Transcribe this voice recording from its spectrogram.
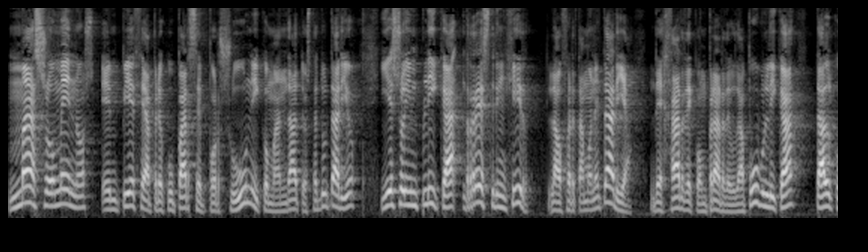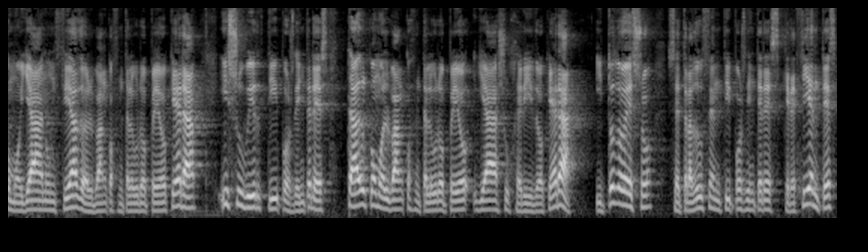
más o menos empiece a preocuparse por su único mandato estatutario y eso implica restringir la oferta monetaria, dejar de comprar deuda pública, tal como ya ha anunciado el Banco Central Europeo que hará, y subir tipos de interés, tal como el Banco Central Europeo ya ha sugerido que hará. Y todo eso se traduce en tipos de interés crecientes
